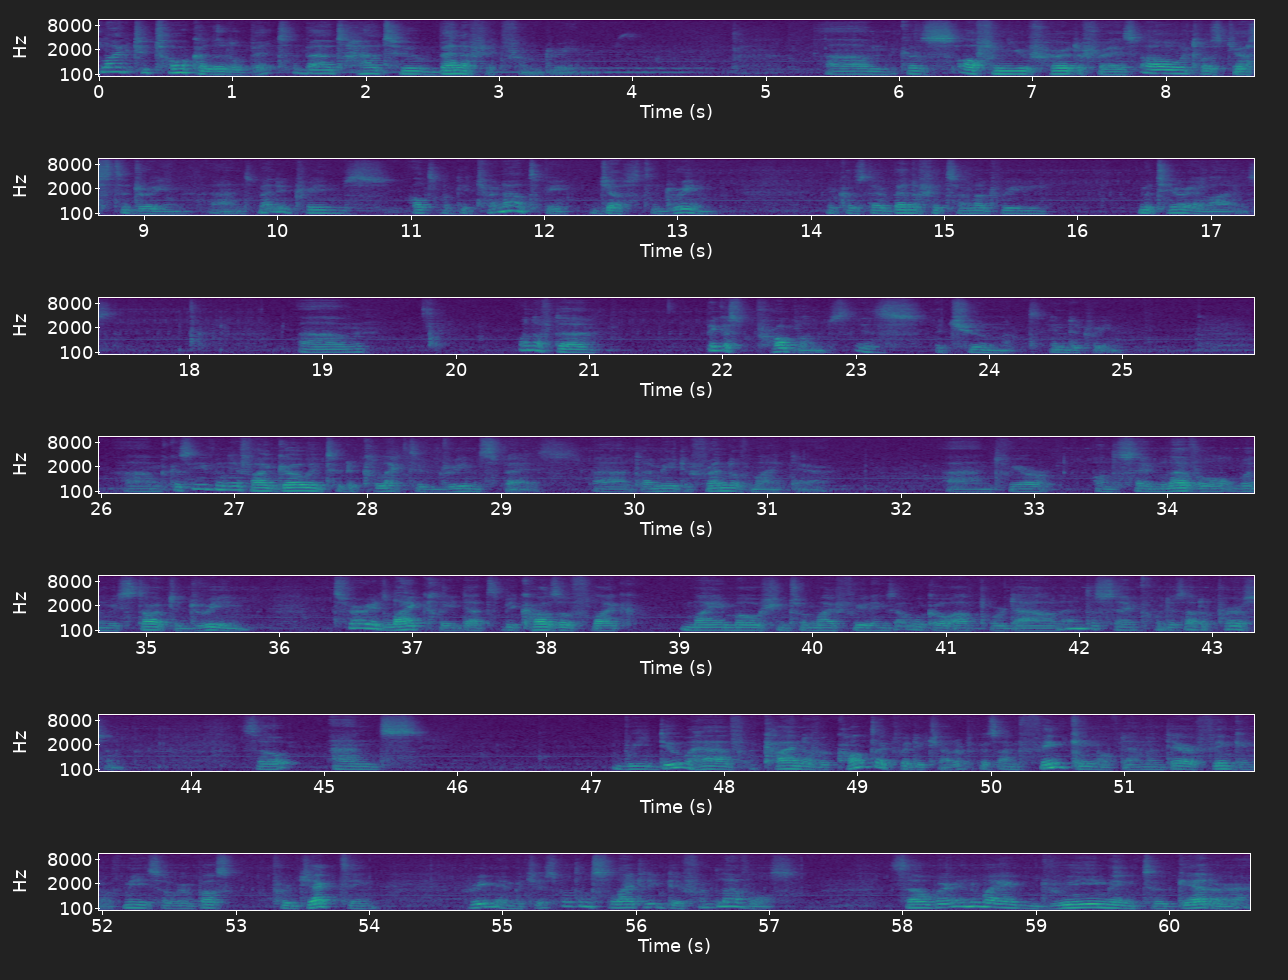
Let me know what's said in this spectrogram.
would like to talk a little bit about how to benefit from dreams. Um, because often you've heard the phrase, oh, it was just a dream. And many dreams ultimately turn out to be just a dream because their benefits are not really materialized. Um, one of the biggest problems is attunement in the dream. Um, because even if I go into the collective dream space and I meet a friend of mine there and we are on the same level when we start to dream, it's very likely that because of like my emotions or my feelings I will go up or down and the same for this other person. So, and we do have a kind of a contact with each other because I'm thinking of them and they're thinking of me, so we're both projecting dream images but on slightly different levels. So we're in a way dreaming together,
